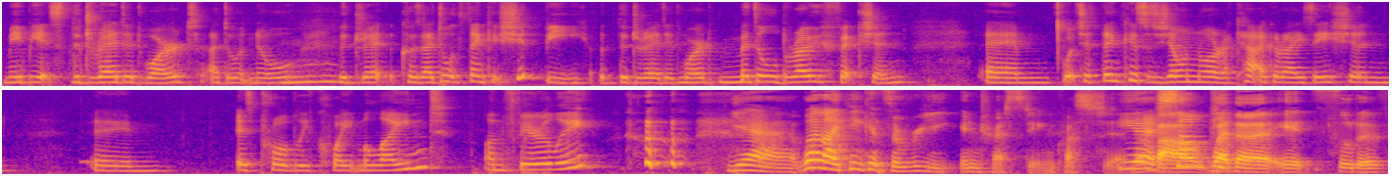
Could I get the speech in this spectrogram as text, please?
Maybe it's the dreaded word. I don't know the dread because I don't think it should be the dreaded word middlebrow fiction, um, which I think is a genre or a categorization, um, is probably quite maligned unfairly. yeah well i think it's a really interesting question Yeah, about peop- whether it's sort of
